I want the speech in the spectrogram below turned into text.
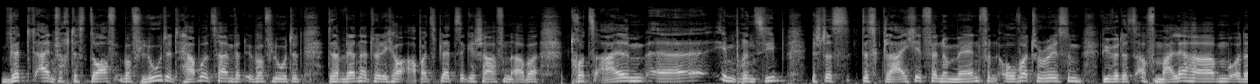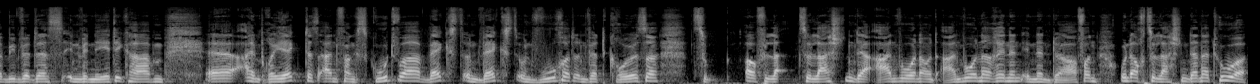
wird einfach das Dorf überflutet, Herbolzheim wird überflutet, da werden natürlich auch Arbeitsplätze geschaffen, aber trotz allem äh, im Prinzip ist das das gleiche Phänomen von Overtourism, wie wir das auf Malle haben oder wie wir das in Venedig haben. Äh, ein Projekt, das anfangs gut war, wächst und wächst und wuchert und wird größer zu auf, zu Lasten der Anwohner und Anwohnerinnen in den Dörfern und auch zu Lasten der Natur.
